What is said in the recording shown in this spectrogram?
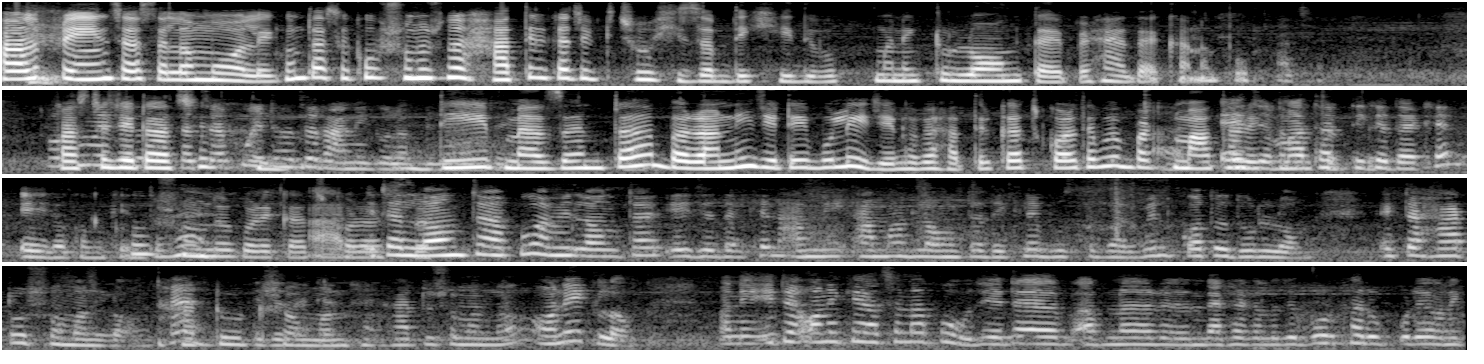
হ্যালো ফ্রেন্ডস, আসসালামু আলাইকুম। তো আজকে খুব সুন্দর সুন্দর হাতের কাছে কিছু হিজাব দেখিয়ে দিব মানে একটু লং টাইপের হ্যাঁ দেখানো আপু। আচ্ছা। প্রথমে যেটা আছে, ডিপ ম্যাজেন্টা বা রানি যেটাই বলি যেভাবে হাতের কাজ করা থাকবে বাট মাথার এই মাথার দিকে দেখেন এইরকম খুব কিন্তু হ্যাঁ। সুন্দর করে কাজ করা এটা লংটা আপু আমি লংটা এই যে দেখেন আমি আমার লংটা দেখলে বুঝতে পারবেন কত দূর লং। এটা হাঁটু সমান লং হ্যাঁ? এই দেখেন, সমান। হ্যাঁ হাঁটু সমান লং অনেক লং। মানে এটা অনেকে আছে না আপু যে এটা আপনার দেখা গেল যে বোরখার উপরে অনেক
